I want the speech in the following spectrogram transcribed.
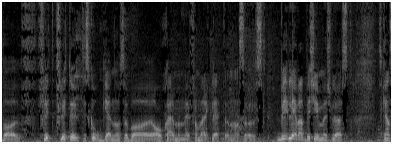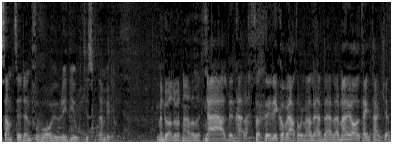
bara flyt, flytta ut i skogen och så bara avskärma mig från verkligheten och så leva bekymmerslöst. Så kan samtiden få vara hur idiotisk den vill. Men du har aldrig varit nära direkt? Nej, aldrig nära. Så det, det kommer antagligen aldrig hända heller. Men jag har tänkt tanken.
